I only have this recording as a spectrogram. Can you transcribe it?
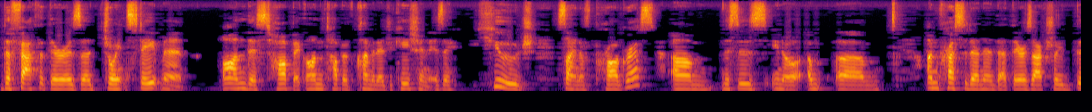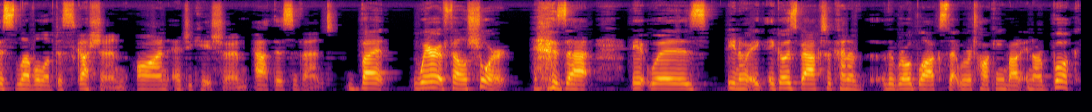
the fact that there is a joint statement on this topic, on the topic of climate education, is a huge sign of progress. Um, this is, you know, um, um, unprecedented that there's actually this level of discussion on education at this event. But where it fell short is that it was, you know, it, it goes back to kind of the roadblocks that we were talking about in our book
